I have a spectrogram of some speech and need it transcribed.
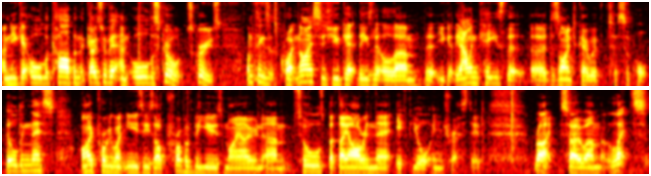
and you get all the carbon that goes with it and all the screw screws. One of the things that's quite nice is you get these little, um, the, you get the Allen keys that are designed to go with to support building this. I probably won't use these, I'll probably use my own um, tools, but they are in there if you're interested. Right, so um, let's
